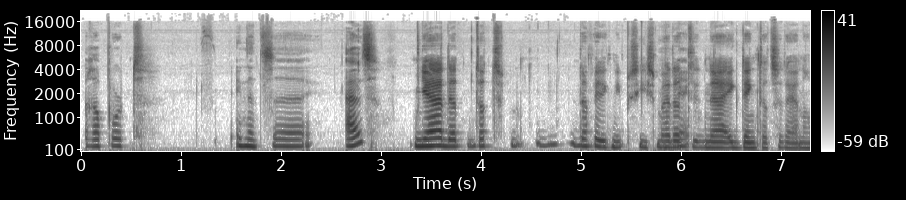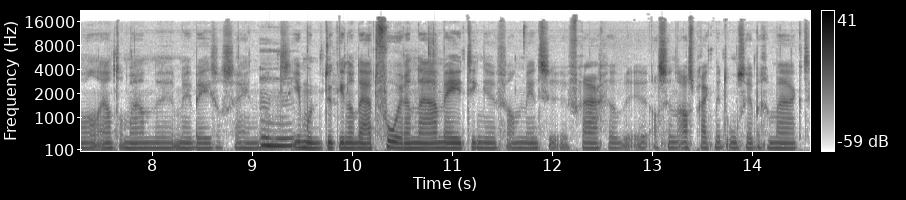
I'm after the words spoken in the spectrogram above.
rapport in het uh, uit? Ja, dat, dat, dat weet ik niet precies. Maar dat, nou, ik denk dat ze daar nog wel een aantal maanden mee bezig zijn. Want Mhm. je moet natuurlijk inderdaad voor- en nametingen van mensen vragen eh, als ze een afspraak met ons hebben gemaakt.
